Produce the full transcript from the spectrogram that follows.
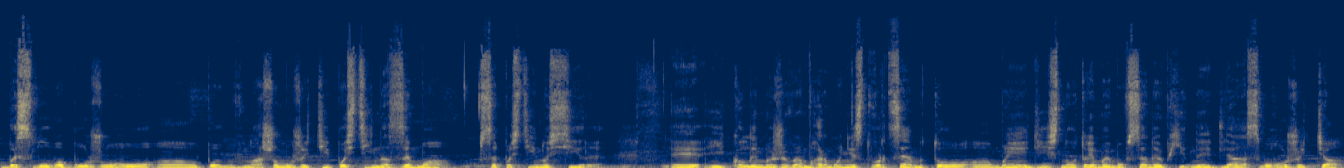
Без Слова Божого в нашому житті постійна зима, все постійно сіре. І коли ми живемо в гармонії з Творцем, то ми дійсно отримуємо все необхідне для свого життя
